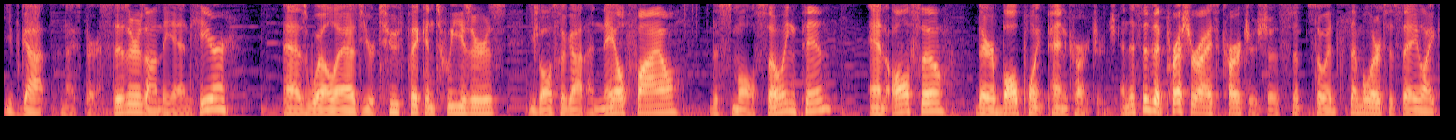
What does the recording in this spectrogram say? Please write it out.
you've got a nice pair of scissors on the end here, as well as your toothpick and tweezers. You've also got a nail file, the small sewing pin, and also their ballpoint pen cartridge. And this is a pressurized cartridge, so it's, so it's similar to say like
